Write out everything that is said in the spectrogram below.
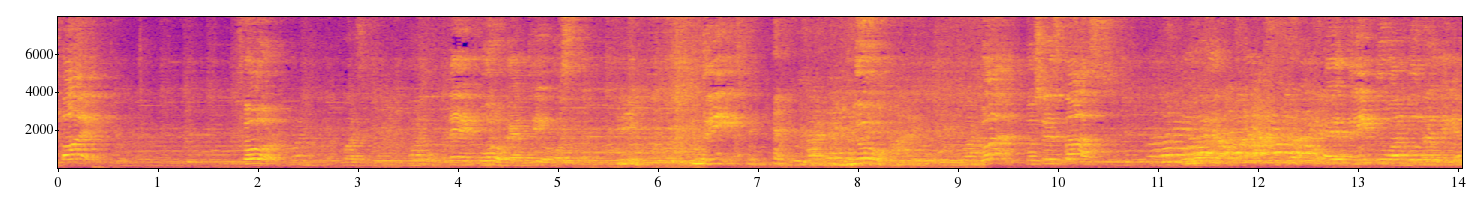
5, 4. नहीं, 4 हो गया, 3 हो सकता है. 3, 2, One. Question is passed. Okay, three, two, one बोल रहे थे क्या?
